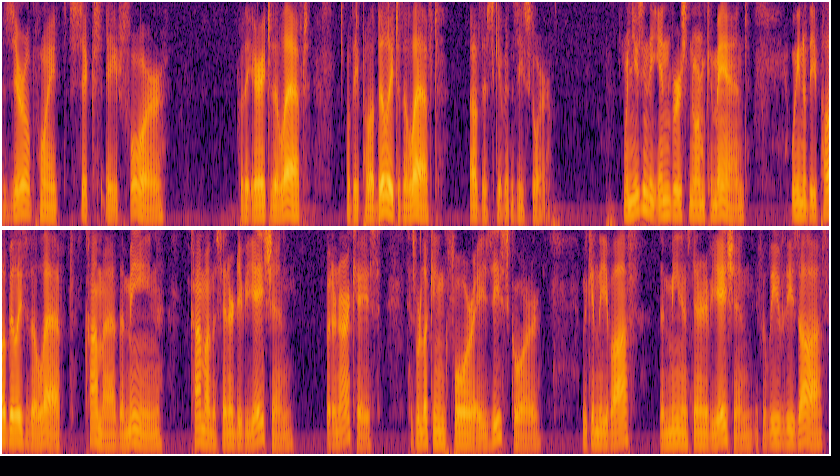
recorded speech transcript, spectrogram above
0.684 for the area to the left, or the probability to the left, of this given z-score. When using the inverse norm command, we know the probability to the left comma, the mean, comma, the standard deviation. But in our case, since we're looking for a z-score, we can leave off the mean and standard deviation. If we leave these off,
